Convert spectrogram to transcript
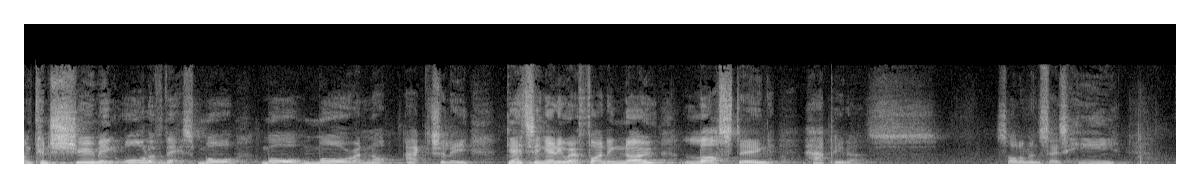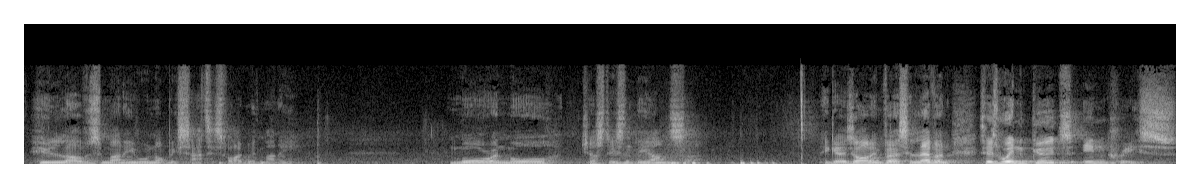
I'm consuming all of this more, more, more, and not actually getting anywhere, finding no lasting happiness. Solomon says, He who loves money will not be satisfied with money. More and more just isn't the answer. He goes on in verse 11. It says, When goods increase,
